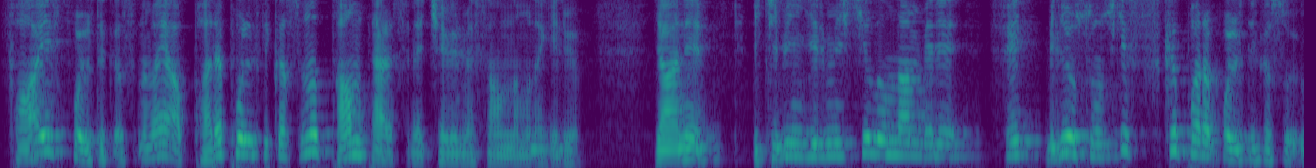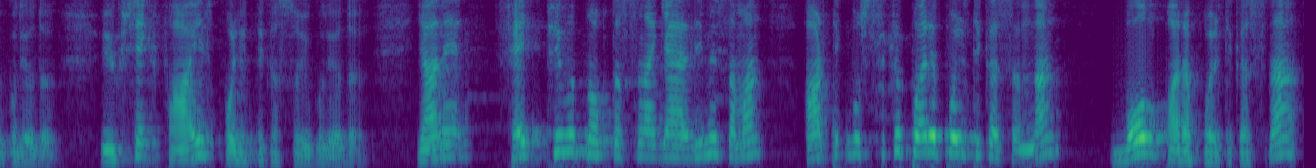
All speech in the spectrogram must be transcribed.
faiz politikasını veya para politikasını tam tersine çevirmesi anlamına geliyor. Yani 2022 yılından beri Fed biliyorsunuz ki sıkı para politikası uyguluyordu. Yüksek faiz politikası uyguluyordu. Yani Fed pivot noktasına geldiğimiz zaman artık bu sıkı para politikasından bol para politikasına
